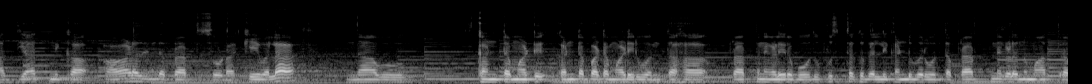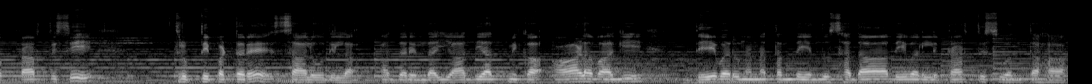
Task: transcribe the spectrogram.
ಆಧ್ಯಾತ್ಮಿಕ ಆಳದಿಂದ ಪ್ರಾರ್ಥಿಸೋಣ. ಕೇವಲ ನಾವು ಕಂಠಮಾಟಿ ಕಂಠಪಾಠ ಮಾಡಿರುವಂತಹ ಪ್ರಾರ್ಥನೆಗಳಿರಬಹುದು, ಪುಸ್ತಕದಲ್ಲಿ ಕಂಡುಬರುವಂಥ ಪ್ರಾರ್ಥನೆಗಳನ್ನು ಮಾತ್ರ ಪ್ರಾರ್ಥಿಸಿ ತೃಪ್ತಿಪಟ್ಟರೆ ಸಾಲುವುದಿಲ್ಲ. ಆದ್ದರಿಂದ ಈ ಆಧ್ಯಾತ್ಮಿಕ ಆಳವಾಗಿ ದೇವರು ನನ್ನ ತಂದೆ ಎಂದು ಸದಾ ದೇವರಲ್ಲಿ ಪ್ರಾರ್ಥಿಸುವಂತಹ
